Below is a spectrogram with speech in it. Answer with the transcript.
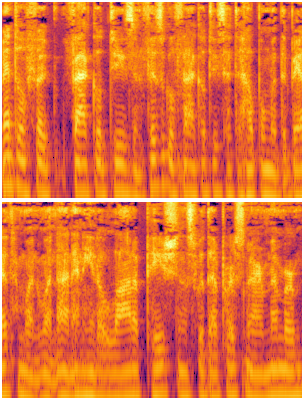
mental fa- faculties and physical faculties had to help him with the bathroom and whatnot. And he had a lot of patience with that person. I remember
